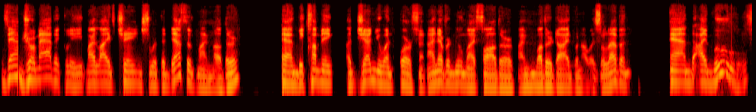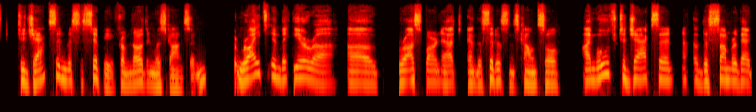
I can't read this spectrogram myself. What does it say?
then dramatically, my life changed with the death of my mother and becoming a genuine orphan. I never knew my father. My mother died when I was 11. And I moved to Jackson, Mississippi from northern Wisconsin, right in the era of Ross Barnett and the Citizens Council. I moved to Jackson the summer that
